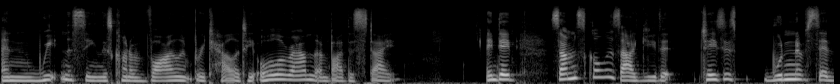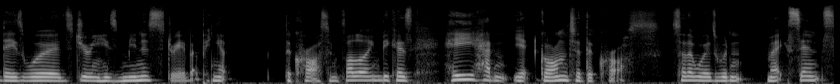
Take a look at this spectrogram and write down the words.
and witnessing this kind of violent brutality all around them by the state. Indeed, some scholars argue that Jesus wouldn't have said these words during his ministry about picking up the cross and following because he hadn't yet gone to the cross. So the words wouldn't make sense.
